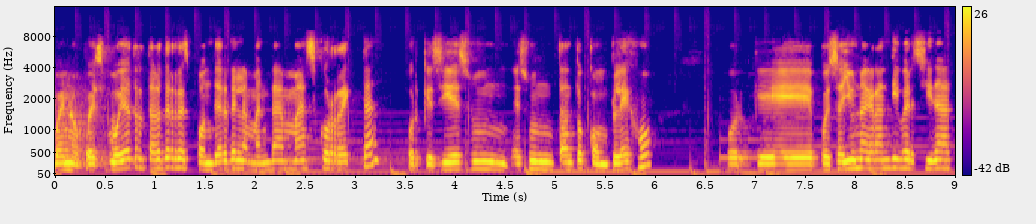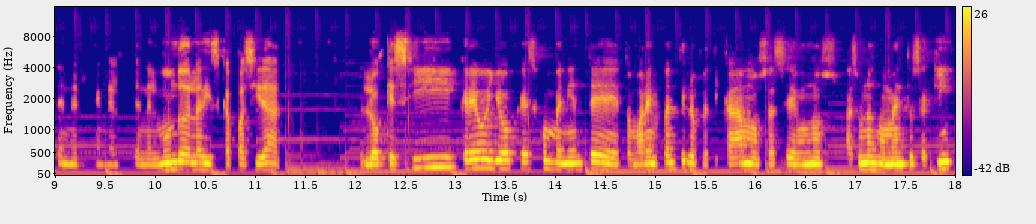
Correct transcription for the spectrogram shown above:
Bueno, pues voy a tratar de responder de la manera más correcta, porque sí es un, es un tanto complejo, porque pues hay una gran diversidad en el, en el, en el mundo de la discapacidad. Lo que sí creo yo que es conveniente tomar en cuenta, y lo platicábamos hace unos, hace unos momentos aquí,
